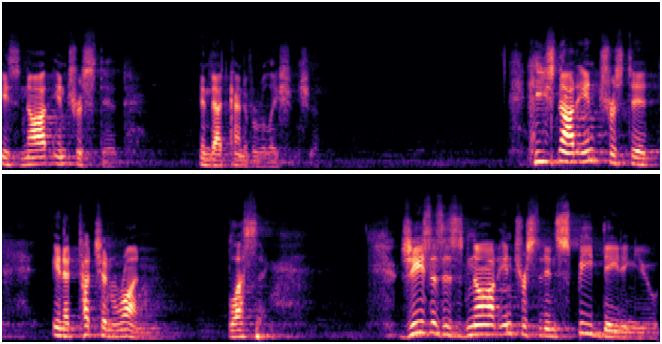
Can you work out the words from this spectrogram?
is not interested in that kind of a relationship. He's not interested in a touch and run blessing. Jesus is not interested in speed dating you.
